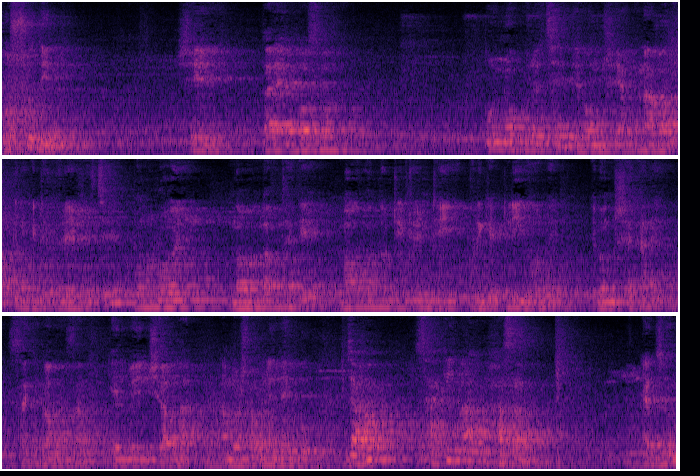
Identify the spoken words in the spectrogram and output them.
পরশু দিন সে তার এক বছর পূর্ণ করেছে এবং সে এখন আবার ক্রিকেটে ফিরে এসেছে। পনেরোই নভেম্বর থেকে নববন্ধ টি টোয়েন্টি ক্রিকেট লিগ হবে এবং সেখানে সাকিব আল হাসান খেলবে ইনশাআল্লাহ। আমরা সকলে দেখব। যা হোক, সাকিব আল হাসান একজন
